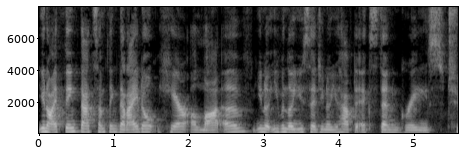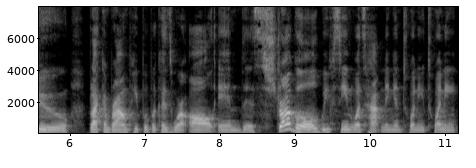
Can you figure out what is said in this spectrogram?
you know I think that's something that I don't hear a lot of you know even though you said you know you have to extend grace to black and brown people because we're all in this struggle. We've seen what's happening in 2020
